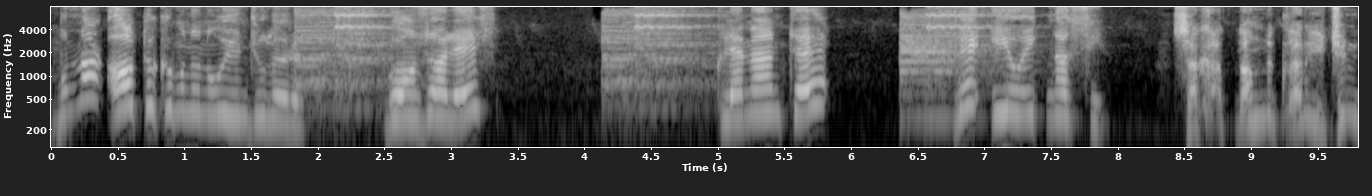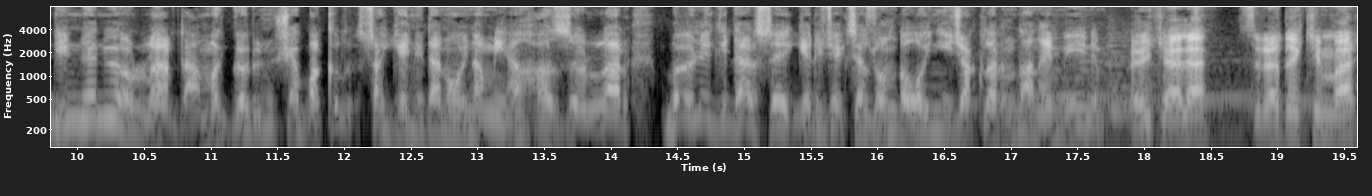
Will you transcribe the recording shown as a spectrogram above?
Bunlar A takımının oyuncuları. Gonzales, Clemente ve Io Ignasi. Sakatlandıkları için dinleniyorlardı ama görünüşe bakılırsa yeniden oynamaya hazırlar. Böyle giderse gelecek sezonda oynayacaklarından eminim. Pekala. Sırada kim var?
